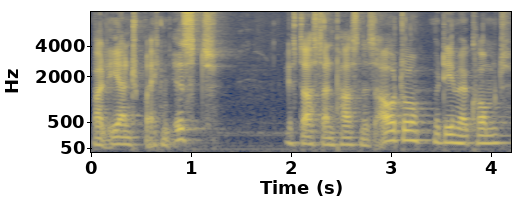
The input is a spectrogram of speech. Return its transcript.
Weil er entsprechend ist, ist das ein passendes Auto, mit dem er kommt.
